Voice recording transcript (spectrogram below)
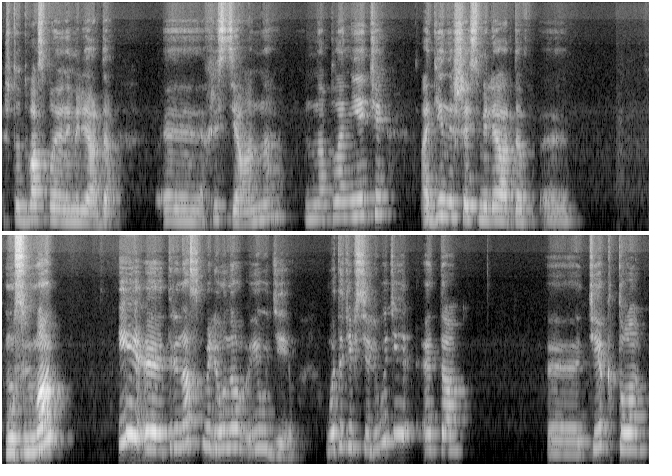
что 2,5 миллиарда э, христиан на планете, 1,6 миллиардов э, мусульман и 13 э, миллионов иудеев. Вот эти все люди – это э, те, кто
